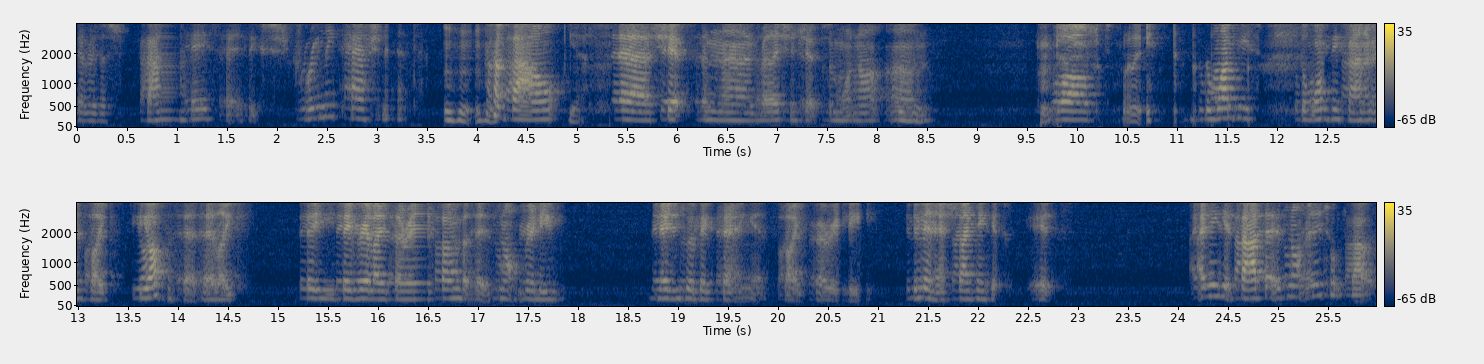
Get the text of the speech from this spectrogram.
there is a fan base that is extremely passionate hmm hmm about Yes. their ships and their relationships and whatnot. Um, Mm-hmm. Well, Just funny. the One Piece, the One Piece fandom is like the opposite. They're like they they realize there is some, but it's not really made into a big thing. It's like very diminished. I think it's it's. I think it's sad that it's not really talked about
